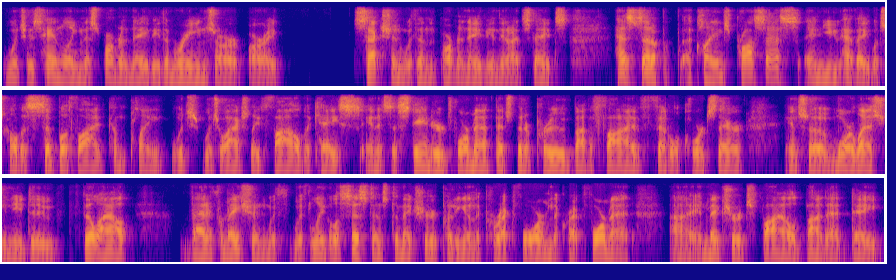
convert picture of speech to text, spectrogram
which is handling this Department of Navy, the Marines are, are a section within the Department of Navy in the United States, has set up a, a claims process and you have a what's called a simplified complaint, which which will actually file the case. And it's a standard format that's been approved by the five federal courts there. And so more or less you need to fill out that information with with legal assistance to make sure you're putting in the correct form, the correct format, uh, and make sure it's filed by that date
